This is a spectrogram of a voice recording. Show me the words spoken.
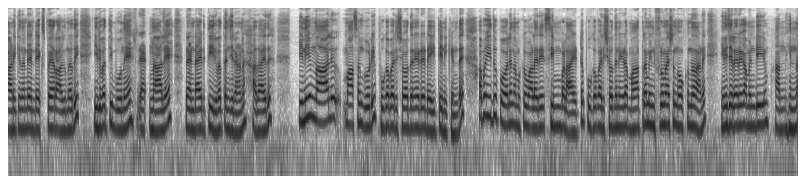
കാണിക്കുന്നുണ്ട് എന്റെ എക്സ്പയർ ആകുന്നത് ഇരുപത്തി മൂന്ന് നാല് രണ്ടായിരത്തി ഇരുപത്തഞ്ചിനാണ്. അതായത് ഇനിയും നാല് മാസം കൂടി പുക പരിശോധനയുടെ ഡേറ്റ് എനിക്കുണ്ട്. അപ്പോൾ ഇതുപോലെ നമുക്ക് വളരെ സിമ്പിളായിട്ട് പുക പരിശോധനയുടെ മാത്രം ഇൻഫർമേഷൻ നോക്കുന്നതാണ്. ഇനി ചിലർ കമന്റ് ചെയ്യും ഇന്ന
